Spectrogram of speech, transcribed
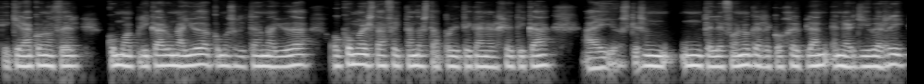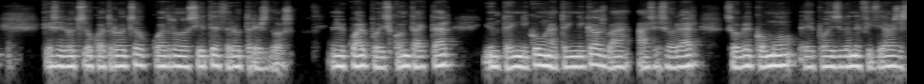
que quiera conocer cómo aplicar una ayuda, cómo solicitar una ayuda o cómo le está afectando esta política energética a ellos, que es un, teléfono que recoge el plan Energy Berry, que es el 848-427-032, en el cual podéis contactar y un técnico una técnica os va a asesorar sobre cómo eh, podéis beneficiaros de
